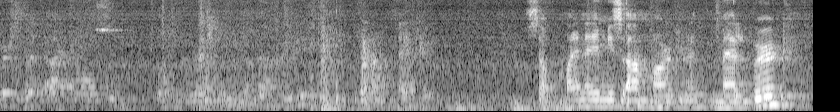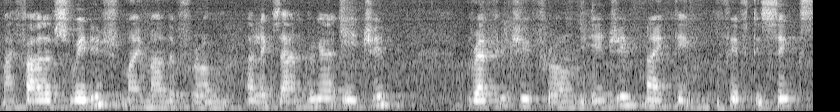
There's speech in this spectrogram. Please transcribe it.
first that I'm also from the refugee family. Thank you. So my name is Anne Margaret Melberg. My father is Swedish. My mother from Alexandria, Egypt refugee from Egypt, 1956,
